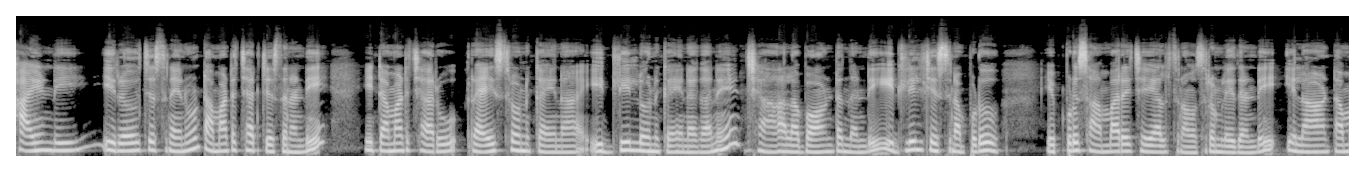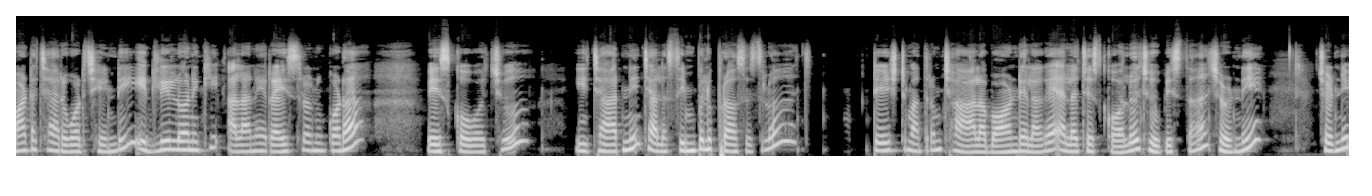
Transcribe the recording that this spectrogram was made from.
హాయ్ అండి. ఈరోజు వచ్చేసి నేను టమాటా చారు చేశానండి ఈ టమాటా చారు రైస్లోనికైనా ఇడ్లీలోనికైనా కానీ చాలా బాగుంటుందండి. ఇడ్లీలు చేసినప్పుడు ఎప్పుడు సాంబారే చేయాల్సిన అవసరం లేదండి. ఇలా టమాటా చారు కూడా చేయండి. ఇడ్లీలోనికి అలానే రైస్లోనికి కూడా వేసుకోవచ్చు. ఈ చారుని చాలా సింపుల్ ప్రాసెస్లో టేస్ట్ మాత్రం చాలా బాగుండేలాగా ఎలా చేసుకోవాలో చూపిస్తా. చూడండి. చూడండి.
